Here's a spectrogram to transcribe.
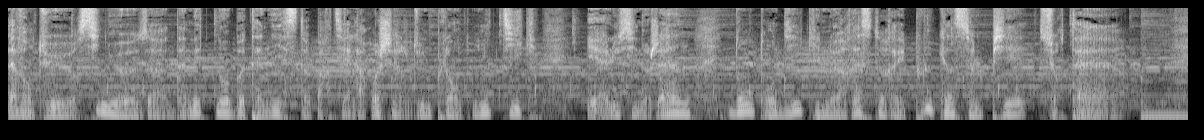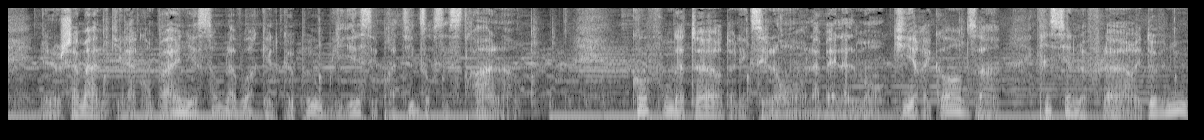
L'aventure sinueuse d'un ethnobotaniste parti à la recherche d'une plante mythique et hallucinogène dont on dit qu'il ne resterait plus qu'un seul pied sur Terre. Mais le chaman qui l'accompagne semble avoir quelque peu oublié ses pratiques ancestrales. Co-fondateur de l'excellent label allemand Key Records, Christian Lefleur est devenu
